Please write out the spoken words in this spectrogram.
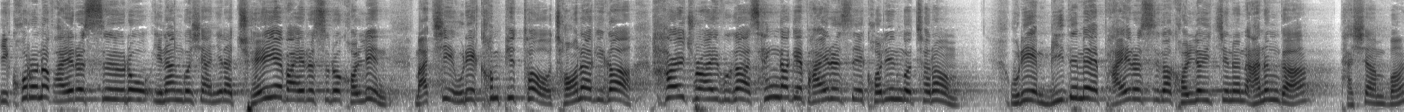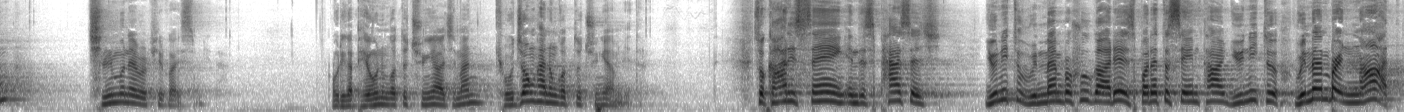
이 코로나 바이러스로 인한 것이 아니라 죄의 바이러스로 걸린 마치 우리의 컴퓨터, 전화기가 하드 드라이브가 생각의 바이러스에 걸리는 것처럼 우리의 믿음의 바이러스가 걸려 있지는 않은가 다시 한번 질문해 볼 필요가 있습니다. 우리가 배우는 것도 중요하지만 교정하는 것도 중요합니다. So God is saying in this passage, you need to remember who God is, but at the same time, you need to remember not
